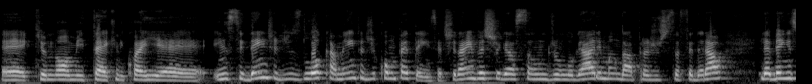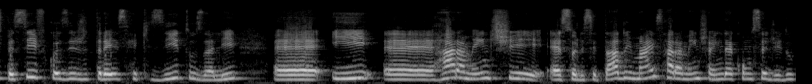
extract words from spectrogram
é, que o nome técnico aí é incidente de deslocamento de competência, tirar a investigação de um lugar e mandar para a Justiça Federal. Ele é bem específico, exige três requisitos ali é, e é, raramente é solicitado e mais raramente ainda é concedido,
